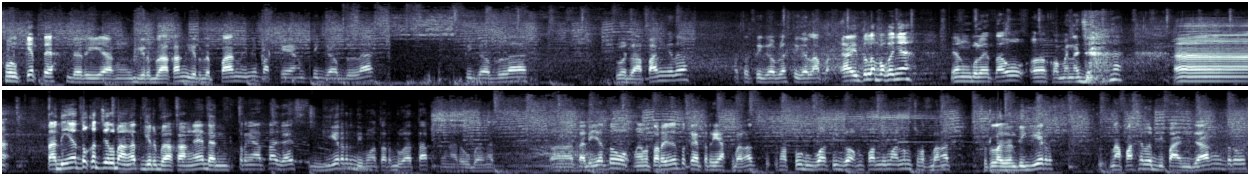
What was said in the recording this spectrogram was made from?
full kit ya dari yang gear belakang gear depan. Ini pakai yang 13 13 28 gitu atau 13 38 ya itulah pokoknya. Yang boleh tahu eh, komen aja. Eh, tadinya tuh kecil banget gear belakangnya dan ternyata guys gear di motor 2 tak ngaruh banget Eh, tadinya tuh motor ini tuh kayak teriak banget 1, 2, 3, 4, 5, 6 cepet banget. Setelah ganti gear napasnya lebih panjang terus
